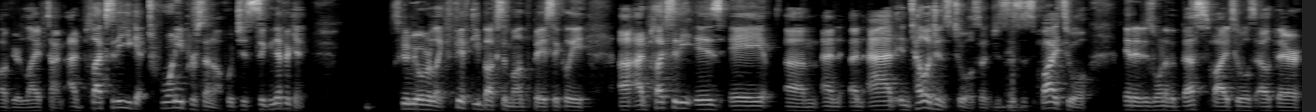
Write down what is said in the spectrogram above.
of your lifetime. Adplexity, you get 20% off, which is significant. It's going to be over like 50 bucks a month, basically. Uh, Adplexity is a um, an, an ad intelligence tool, so this is a spy tool, and it is one of the best spy tools out there.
